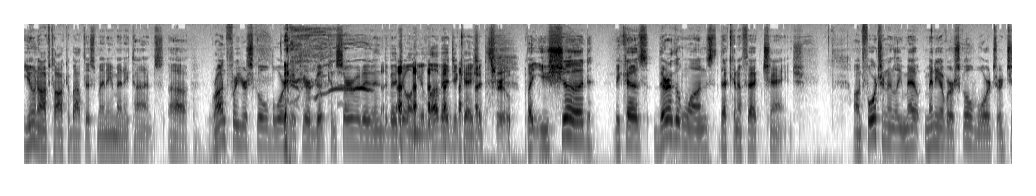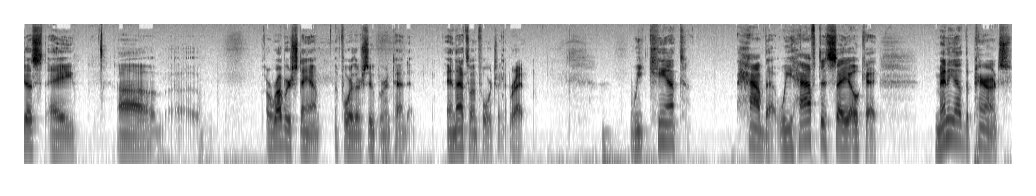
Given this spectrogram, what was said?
you and I've talked about this many, many times. Uh, run for your school board if you're a good conservative individual and you love education. That's true. But you should because they're the ones that can affect change. Unfortunately, ma- many of our school boards are just a uh, a rubber stamp for their superintendent, and that's unfortunate. Right. We can't have that. We have to say, okay, many of the parents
